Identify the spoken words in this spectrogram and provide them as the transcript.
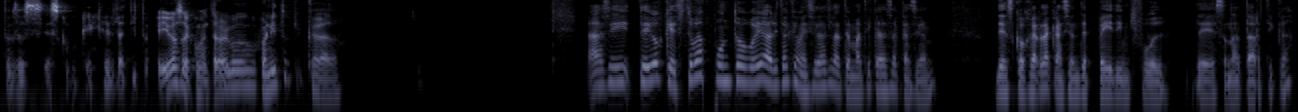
Entonces es como que el datito. ¿Ibas a comentar algo, Juanito? Qué cagado. Ah, sí, te digo que estuve a punto, güey, ahorita que mencionas la temática de esa canción, de escoger la canción de Paid in Full de Sonata Ártica.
